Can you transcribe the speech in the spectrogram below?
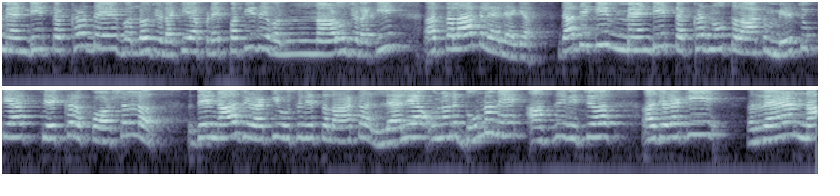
ਮੈਂਡੀ ਤੱਖੜ ਦੇ ਵੱਲੋਂ ਜਿਹੜਾ ਕਿ ਆਪਣੇ ਪਤੀ ਦੇ ਵੱਲ- ਨਾਲੋਂ ਜਿਹੜਾ ਕਿ ਤਲਾਕ ਲੈ ਲਿਆ ਗਿਆ। ਦਾਦੀ ਕਿ ਮੈਂਡੀ ਤੱਖੜ ਨੂੰ ਤਲਾਕ ਮਿਲ ਚੁੱਕਿਆ। ਸੇਖਰ ਕੌਸ਼ਲ ਦੇ ਨਾਲ ਜਿਹੜਾ ਕਿ ਉਸਨੇ ਤਲਾਕ ਲੈ ਲਿਆ। ਉਹਨਾਂ ਨੇ ਦੋਨਾਂ ਨੇ ਆਪਸ ਦੇ ਵਿੱਚ ਜਿਹੜਾ ਕਿ ਰਹਿਣ, ਨਾ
